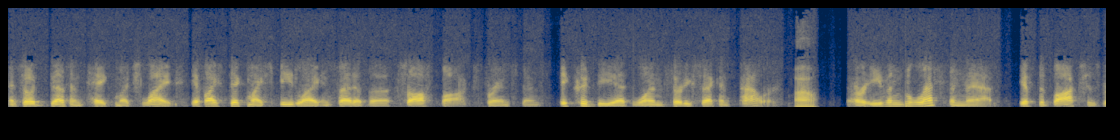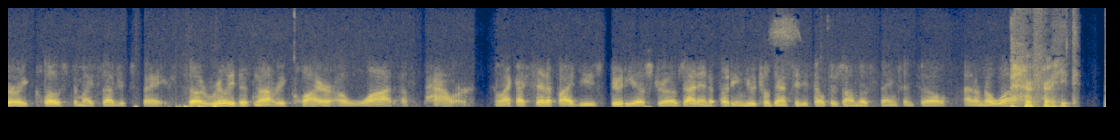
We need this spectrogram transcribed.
And so it doesn't take much light. If I stick my speed light inside of a softbox, for instance, it could be at 1 32nd power. Wow or even less than that if the box is very close to my subject's face. So it really does not require a lot of power. And like I said, if I'd used studio strobes, I'd end up putting neutral density filters on those things until I don't know what. right.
